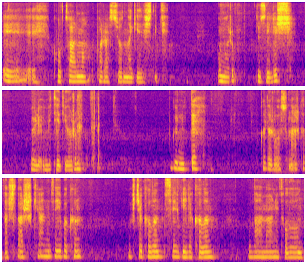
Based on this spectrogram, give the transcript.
eee, kurtarma operasyonuna giriştik. Umarım düzelir. Böyle ümit ediyorum. Bugünlük de bu kadar olsun arkadaşlar. Kendinize iyi bakın. Hoşça kalın. Sevgiyle kalın. Allah'a emanet olun.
